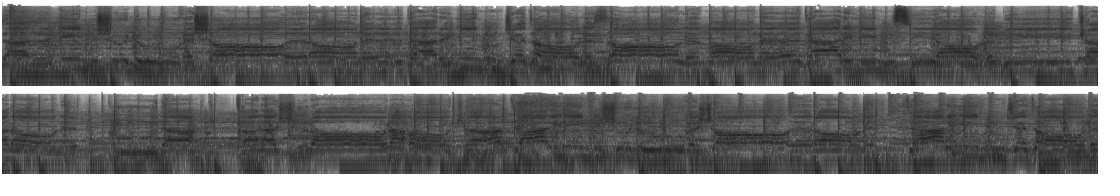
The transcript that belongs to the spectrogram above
در این شلوغ شاعرانه در این جدال ظالمانه در این سیاه بیکرانه کودک تنش را رها کرد. در این شلوغ شاعرانه در این جدال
